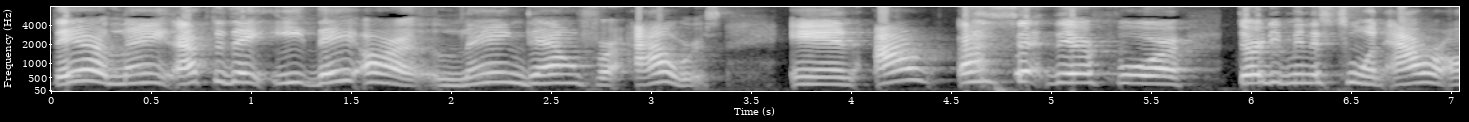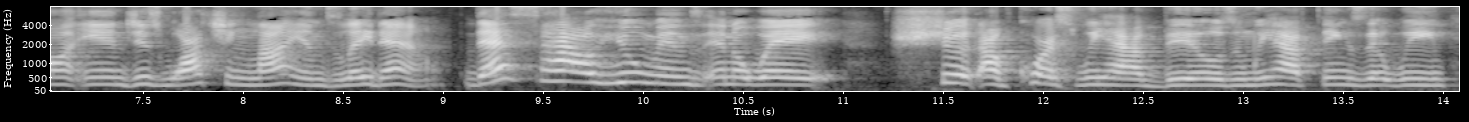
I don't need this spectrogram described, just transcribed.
They are laying after they eat they are laying down for hours. And i i sat there for 30 minutes to an hour on end just watching lions lay down. That's how humans in a way should of course we have bills and we have things that we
